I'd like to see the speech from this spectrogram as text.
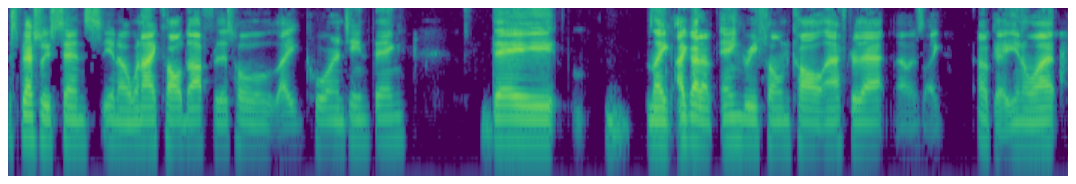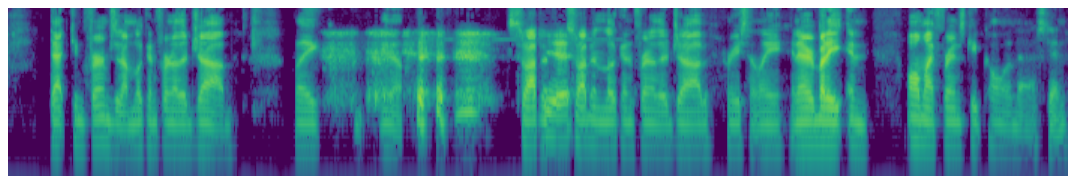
especially since you know when i called off for this whole like quarantine thing they like i got an angry phone call after that. I was like okay you know what? That confirms it. I'm looking for another job. Like you know. So i've been, Yeah. so i've been looking for another job recently and everybody and all my friends keep calling and asking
